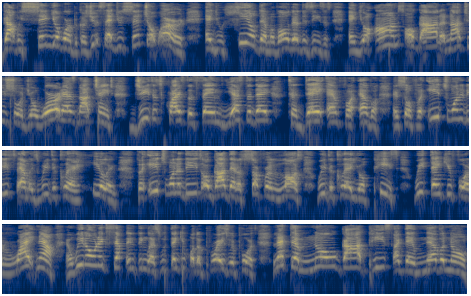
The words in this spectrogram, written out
God, we send your word because you said you sent your word and you healed them of all their diseases. And your arms, oh God, are not too short your word has not changed. Jesus Christ the same yesterday, today, and forever. And so for each one of these families, we declare healing. For each one of these, oh God, that are suffering loss, we declare your peace. We thank you for it right now. And we don't accept anything less. We thank you for the praise reports. Let them know, God, peace like they've never known.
